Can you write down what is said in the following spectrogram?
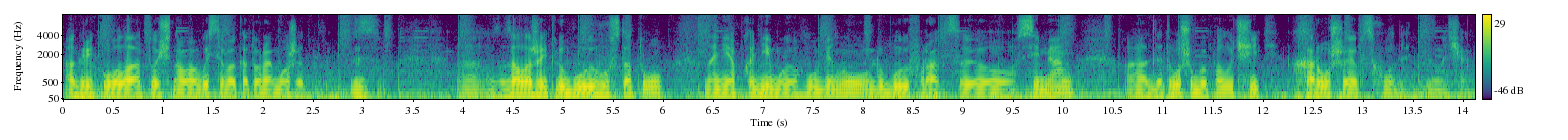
агрикола точного высева, которая может э, заложить любую густоту на необходимую глубину, любую фракцию семян э, для того, чтобы получить хорошие всходы изначально.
